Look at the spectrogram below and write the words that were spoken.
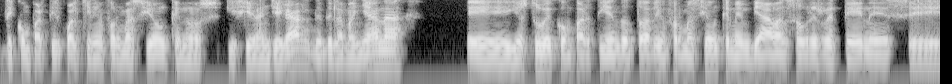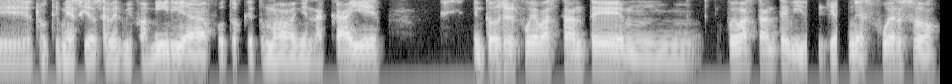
de compartir cualquier información que nos hicieran llegar. Desde la mañana eh, yo estuve compartiendo toda la información que me enviaban sobre retenes, eh, lo que me hacía saber mi familia, fotos que tomaban en la calle. Entonces fue bastante, mm, fue bastante evidente un esfuerzo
